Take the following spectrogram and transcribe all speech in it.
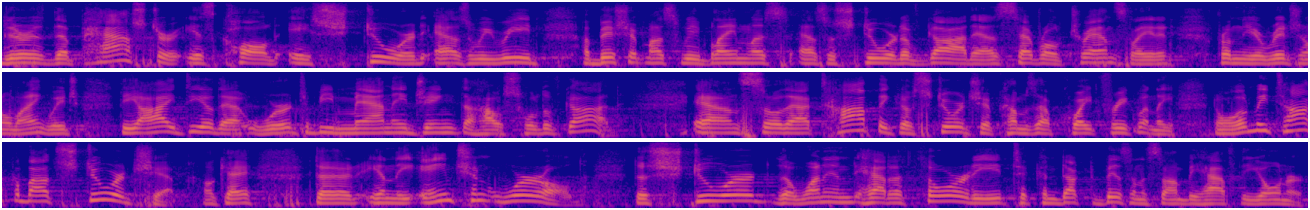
the pastor is called a steward. As we read, a bishop must be blameless as a steward of God, as several translated from the original language. The idea that we're to be managing the household of God. And so that topic of stewardship comes up quite frequently. Now, let me talk about stewardship, okay? The, in the ancient world, the steward, the one who had authority to conduct business on behalf of the owner.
